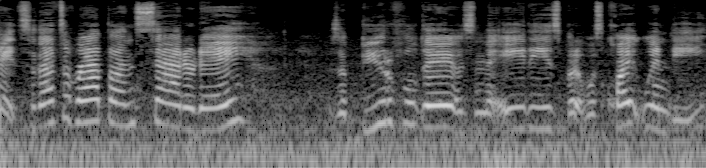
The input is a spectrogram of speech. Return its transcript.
Right, so that's a wrap on Saturday. It was a beautiful day. It was in the 80s, but it was quite windy.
